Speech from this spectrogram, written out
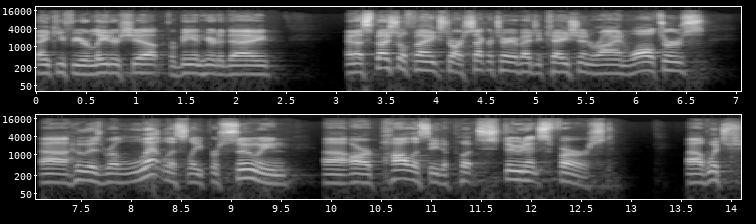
Thank you for your leadership, for being here today. And a special thanks to our Secretary of Education, Ryan Walters, uh, who is relentlessly pursuing uh, our policy to put students first, uh, which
